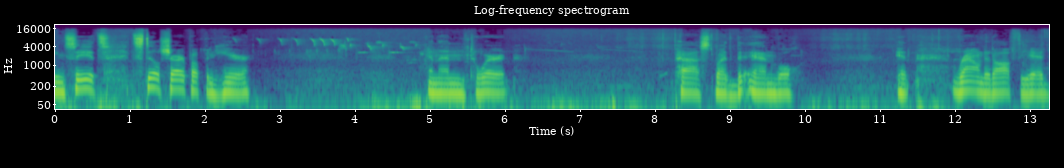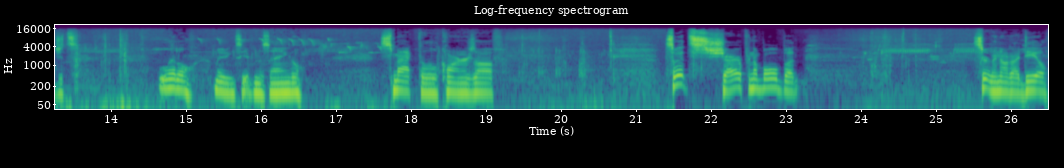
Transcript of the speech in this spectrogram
You can see it's it's still sharp up in here. And then to where it passed by the anvil, it rounded off the edge. It's a little, maybe you can see it from this angle, smacked the little corners off. So it's sharpenable, but certainly not ideal.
